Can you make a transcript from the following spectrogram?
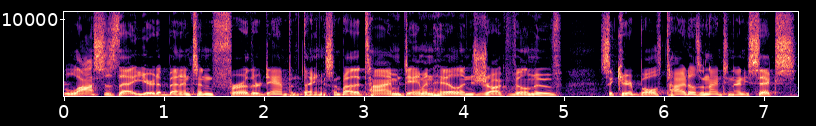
Losses that year to Benetton further dampened things, and by the time Damon Hill and Jacques Villeneuve secured both titles in 1996,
